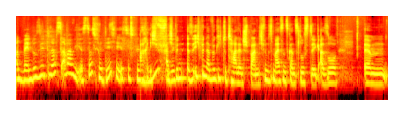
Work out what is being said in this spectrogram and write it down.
und wenn du sie triffst, aber wie ist das für dich? Wie ist das für Ach, sie? ich, also ich, bin, also ich bin da wirklich total entspannt. Ich finde es meistens ganz lustig. Also ähm,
